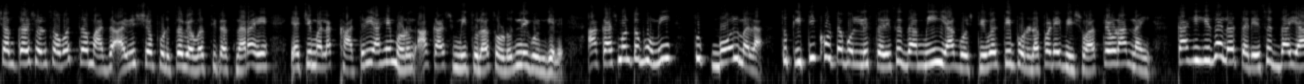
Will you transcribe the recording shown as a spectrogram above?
शंकरशण सोबतचं माझं आयुष्य पुढचं व्यवस्थित असणार आहे याची मला खात्री आहे म्हणून आकाश मी तुला सोडून निघून गेले. आकाश म्हणतो भूमी तू बोल मला. तू किती खोटं बोललीस तरी सुद्धा मी या गोष्टीवरती पूर्णपणे विश्वास ठेवणार नाही. काहीही झालं तरी सुद्धा या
